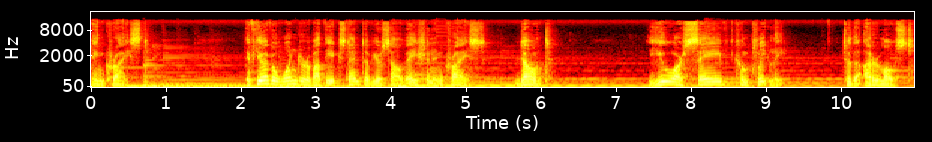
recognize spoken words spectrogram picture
in Christ. If you ever wonder about the extent of your salvation in Christ, don't you are saved completely to the uttermost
